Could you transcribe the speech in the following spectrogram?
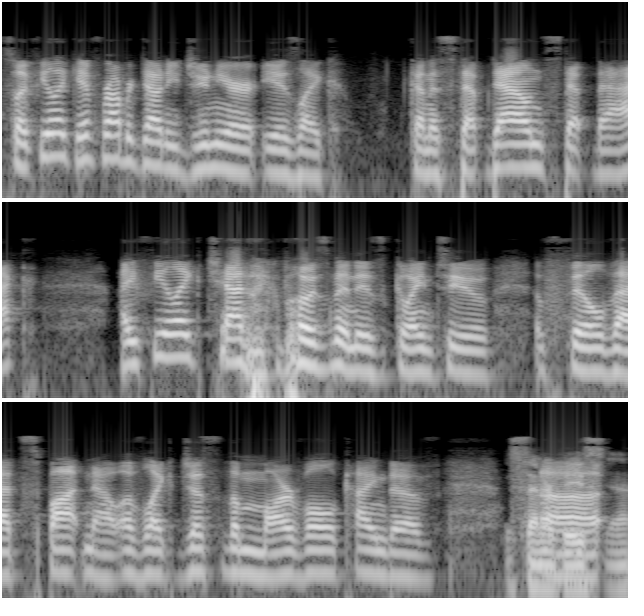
So I feel like if Robert Downey Jr. is like gonna step down, step back, I feel like Chadwick Boseman is going to fill that spot now of like just the Marvel kind of centerpiece. Uh, yeah.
